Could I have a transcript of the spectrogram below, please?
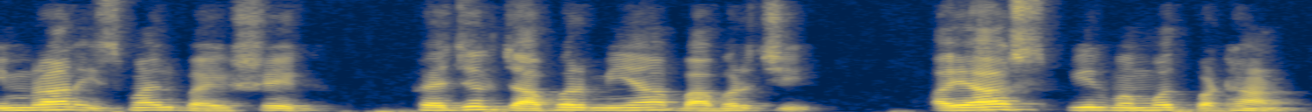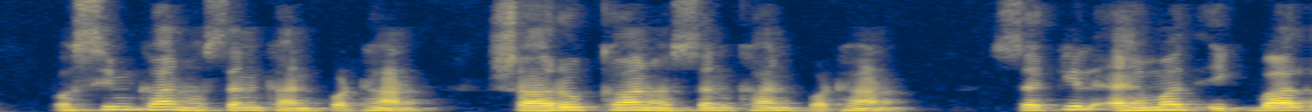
ઇમરાન ઇસ્માઇલભાઈ શેખ ફૈજલ જાફર મિયા બાબરચી, અયાસ પીર મોહમ્મદ પઠાણ, વસીમ ખાન હસન ખાન પઠાણ, શાહરૂખ ખાન હસન ખાન પઠાણ, શકીલ અહેમદ ઇકબાલ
